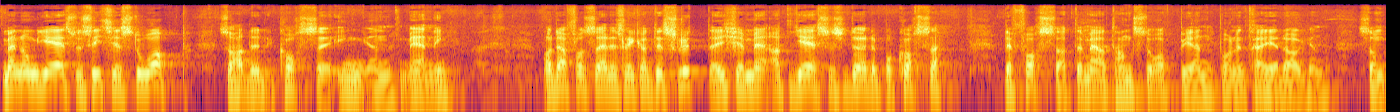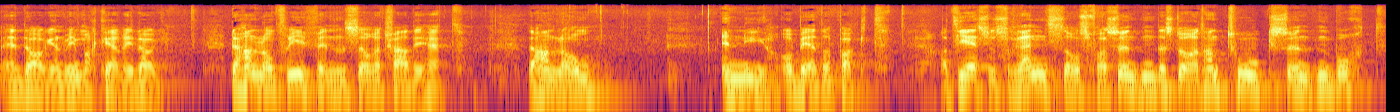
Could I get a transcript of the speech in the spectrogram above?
Men om Jesus ikke sto opp, så hadde korset ingen mening. Og Derfor så er det slik at det slutter ikke med at Jesus døde på korset. Det fortsatte med at han sto opp igjen på den tredje dagen, som er dagen vi markerer i dag. Det handler om frifinnelse og rettferdighet. Det handler om en ny og bedre pakt. At Jesus renser oss fra synden. Det står at han tok synden bort.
